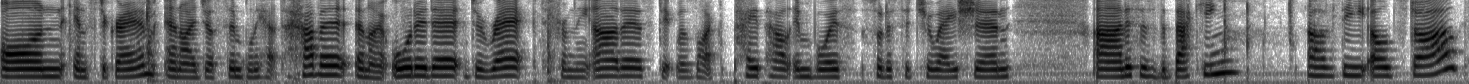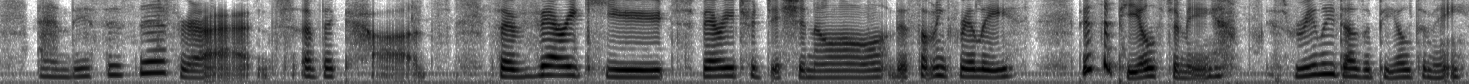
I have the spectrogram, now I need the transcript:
on Instagram and I just simply had to have it and I ordered it direct from the artist. It was like PayPal invoice sort of situation. Uh, this is the backing of the old style. And this is the front of the cards. So very cute very traditional. There's something really this appeals to me. This really does appeal to me.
